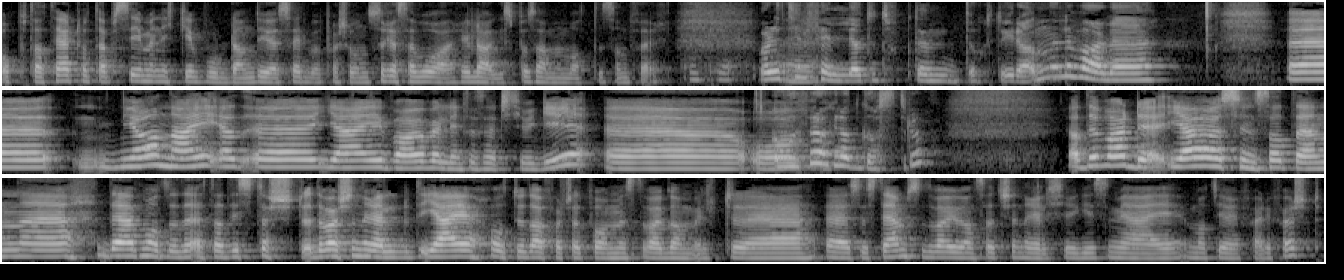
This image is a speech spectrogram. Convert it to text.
oppdatert, å si, men ikke hvordan du gjør selve operasjonen. Så reservoaret lages på samme måte som før. Okay. Var det tilfeldig at du tok den doktorgraden, eller var det Uh, ja, nei. Jeg, eh, jeg var jo veldig interessert i kirurgi. Uh, Og og hvorfor akkurat gastro? Ja, det var det. Jeg syns at den eh, Det er på en måte et av de største Det var generell Jeg holdt jo da fortsatt på mens det var gammelt eh, system, så det var uansett generell kirurgi som jeg måtte gjøre ferdig først.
